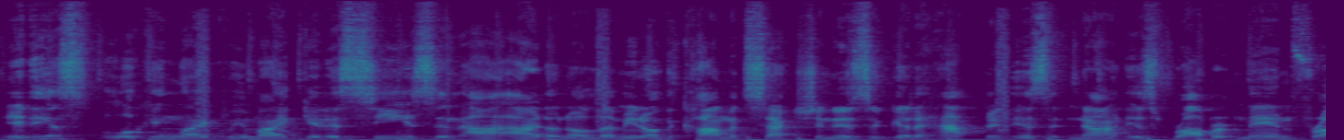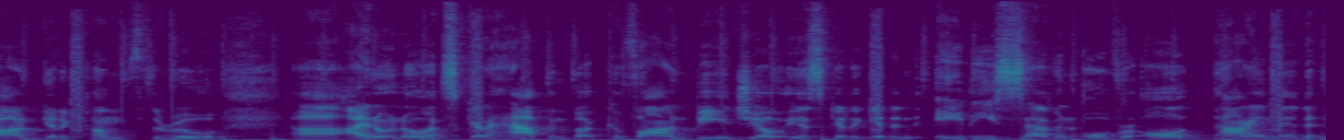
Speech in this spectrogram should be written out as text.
it is looking like we might get a season. I, I don't know. Let me know in the comment section. Is it going to happen? Is it not? Is Robert Manfred going to come through? Uh, I don't know what's going to happen, but Cavan Biggio is going to get an 87 overall diamond.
